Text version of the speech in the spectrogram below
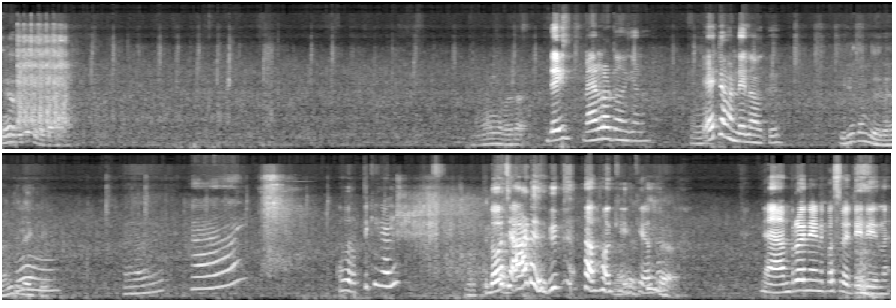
ഇല്ല. മേളിലോട്ട് നോക്കിയാണ്? ഏറ്റവും മണ്ടയിൽ നമുക്ക് വൃത്തിക്ക് കളി. ദോ ചാട്. അത് ഞാൻ നോക്കിയിരിക്കുക ഞാൻ ആംബ്രോനെയാണ് ഇപ്പൊ സ്വെറ്റ് ചെയ്തിരുന്നത്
